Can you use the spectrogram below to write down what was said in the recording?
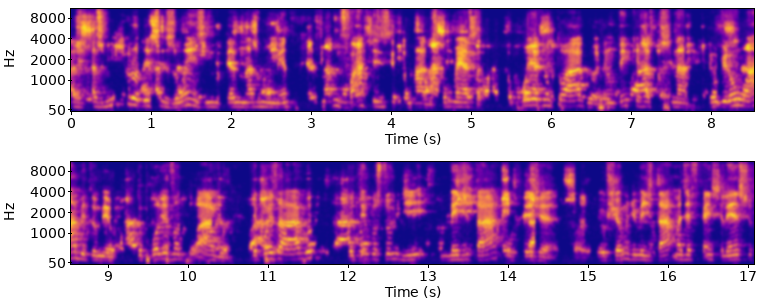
as, as micro decisões em determinado momento fiquem fáceis de ser tomadas, como essa. Topô levantou água, eu não tenho que raciocinar. Então virou um hábito meu. Topô levantou água. Depois da água, eu tenho costume de meditar, ou seja, eu chamo de meditar, mas é ficar em silêncio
